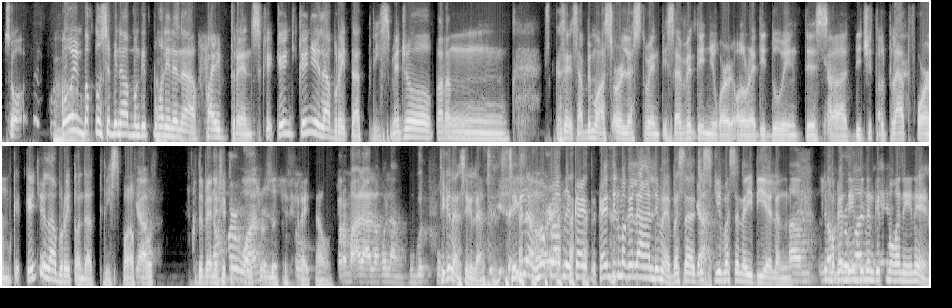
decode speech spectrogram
So, going back to sa binabanggit mo kanina na five trends, ca- can, can you elaborate that please? Medyo parang, kasi sabi mo as early as 2017, you were already doing this Yeah. uh, digital platform. Ca- Can you elaborate on that please? For, Yeah. for the benefit Number of those one, who are listening so- right now. Para maalala ko lang, hugot-hugot. Sige lang, sige lang. Sige lang, no or- problem. Kahit, kahit hindi naman kailangan lima. eh. Basta just give us an idea lang. Um, number maganda yung binanggit mo kanina eh.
